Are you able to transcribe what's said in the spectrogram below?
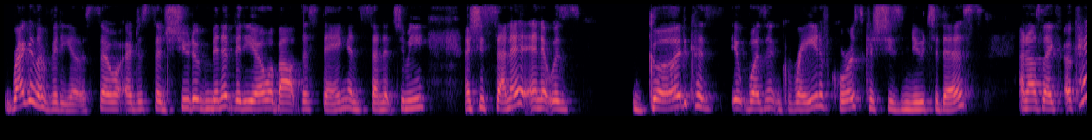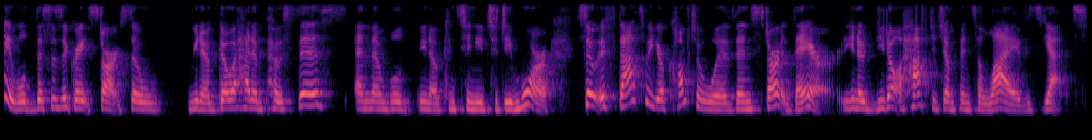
regular videos. So I just said, shoot a minute video about this thing and send it to me. And she sent it, and it was good because it wasn't great, of course, because she's new to this. And I was like, okay, well, this is a great start. So you know, go ahead and post this and then we'll, you know, continue to do more. So if that's what you're comfortable with, then start there. You know, you don't have to jump into lives yet.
